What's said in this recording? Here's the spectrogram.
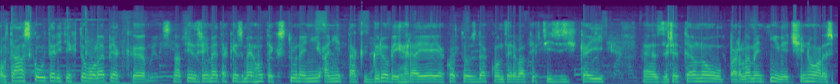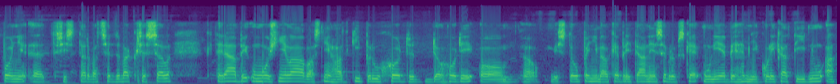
Otázkou tedy těchto voleb, jak eh, snad je zřejmé také z mého textu, není ani tak, kdo vyhraje, jako to zda konzervativci získají eh, zřetelnou parlamentní většinu, alespoň 322 křesel, která by umožnila vlastně hladký průchod dohody o, vystoupení Velké Británie z Evropské unie během několika týdnů a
